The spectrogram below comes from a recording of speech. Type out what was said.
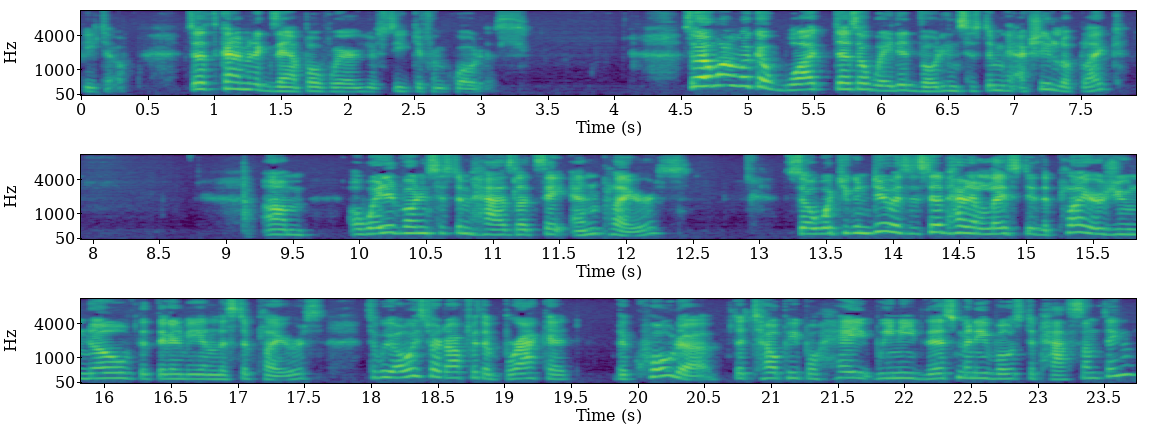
veto. So that's kind of an example where you see different quotas. So I want to look at what does a weighted voting system actually look like. Um, a weighted voting system has, let's say, n players. So what you can do is instead of having a list of the players, you know that they're going to be in a list of players. So we always start off with a bracket, the quota, to tell people, hey, we need this many votes to pass something.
